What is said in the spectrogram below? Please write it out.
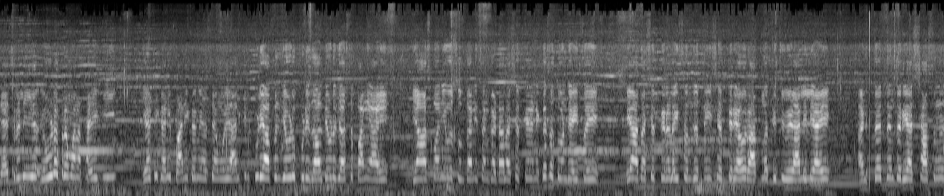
नॅचरली एवढ्या प्रमाणात आहे की या ठिकाणी पाणी कमी असल्यामुळे आणखी पुढे आपण जेवढं पुढे जाल तेवढं जास्त पाणी आहे. या आसमानी व सुलतानी संकटाला शेतकऱ्याने कसं तोंड द्यायचं आहे हे आता शेतकऱ्यालाही समजत नाही. शेतकऱ्यावर आत्महत्येची वेळ आलेली आहे. आणि तदनंतर या शासन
